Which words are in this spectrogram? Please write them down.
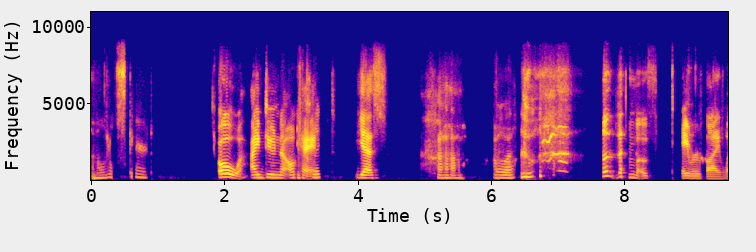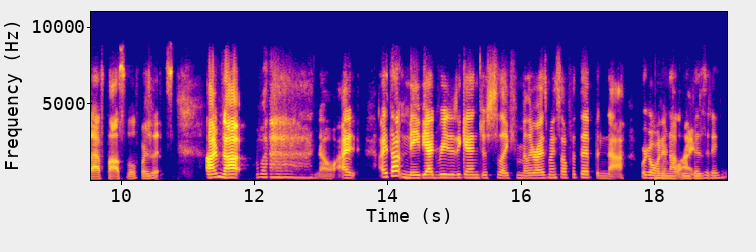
I'm a little scared. Oh, I do know. Okay. Yes. Oh, well. the most terrifying laugh possible for this. I'm not. No, I I thought maybe I'd read it again just to like familiarize myself with it, but nah, we're going We're in not blind. revisiting.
